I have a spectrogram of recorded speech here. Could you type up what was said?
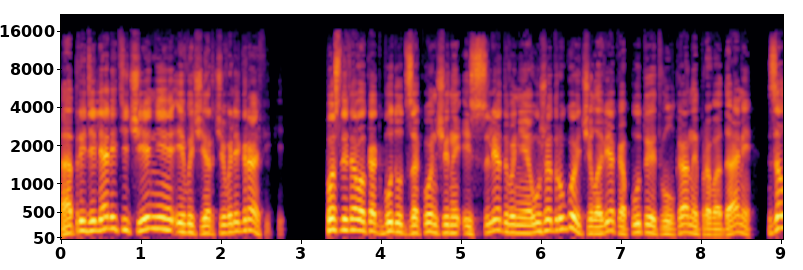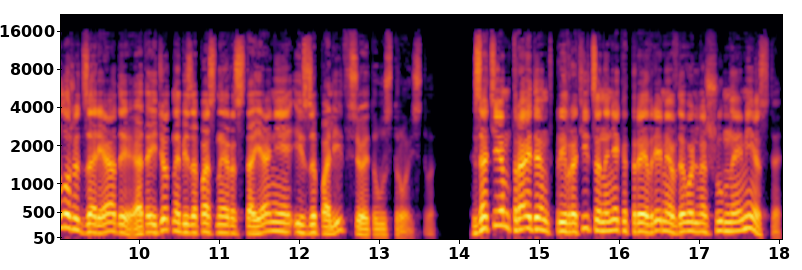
определяли течение и вычерчивали графики. После того, как будут закончены исследования, уже другой человек опутает вулканы проводами, заложит заряды, отойдет на безопасное расстояние и запалит все это устройство. Затем Трайдент превратится на некоторое время в довольно шумное место,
